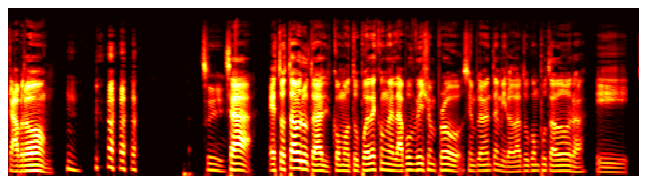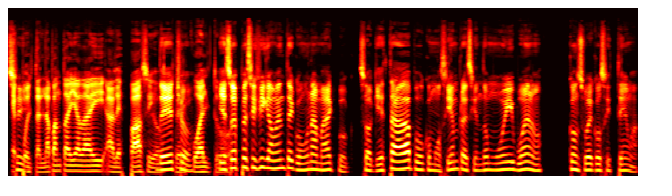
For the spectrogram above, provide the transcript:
Cabrón. Hmm. sí. O sea, esto está brutal. Como tú puedes con el Apple Vision Pro simplemente mirar a tu computadora y Sí. exportar la pantalla de ahí al espacio De hecho, del cuarto. Y eso específicamente con una MacBook. So, aquí está Apple, como siempre, siendo muy bueno con su ecosistema.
